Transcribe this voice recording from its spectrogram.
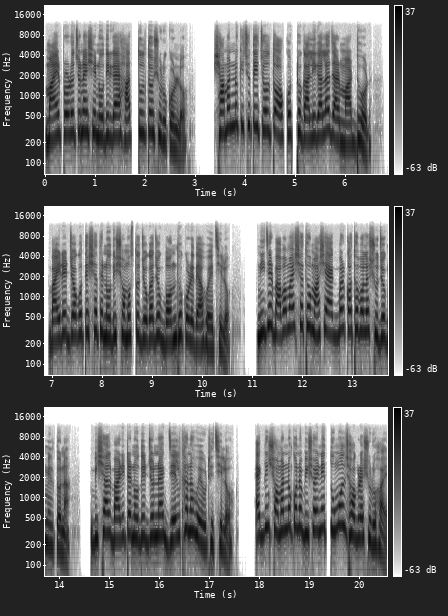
মায়ের প্ররোচনায় সে নদীর গায়ে হাত তুলতেও শুরু করল। সামান্য কিছুতেই চলত অকঠ্য গালিগালাজ আর মারধর। বাইরের জগতের সাথে নদীর সমস্ত যোগাযোগ বন্ধ করে দেওয়া হয়েছিল। নিজের বাবা মায়ের সাথেও মাসে একবার কথা বলার সুযোগ মিলত না। বিশাল বাড়িটা নদীর জন্য এক জেলখানা হয়ে উঠেছিল। একদিন সামান্য কোনো বিষয় নিয়ে তুমুল ঝগড়া শুরু হয়।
